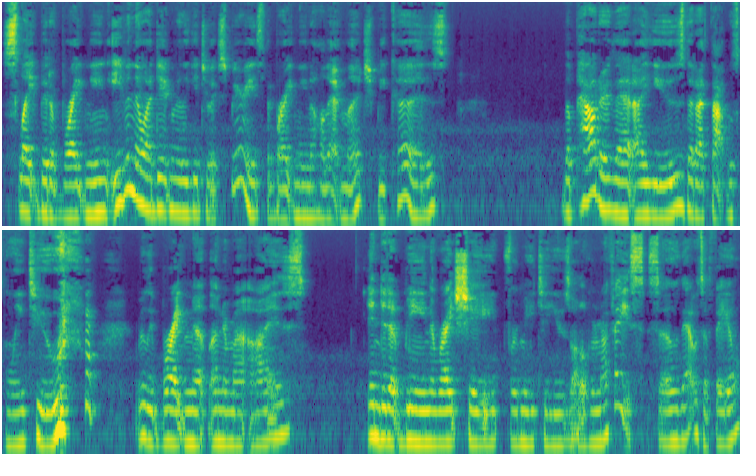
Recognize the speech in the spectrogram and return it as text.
slight bit of brightening, even though I didn't really get to experience the brightening all that much because the powder that I used that I thought was going to really brighten up under my eyes ended up being the right shade for me to use all over my face. So that was a fail.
